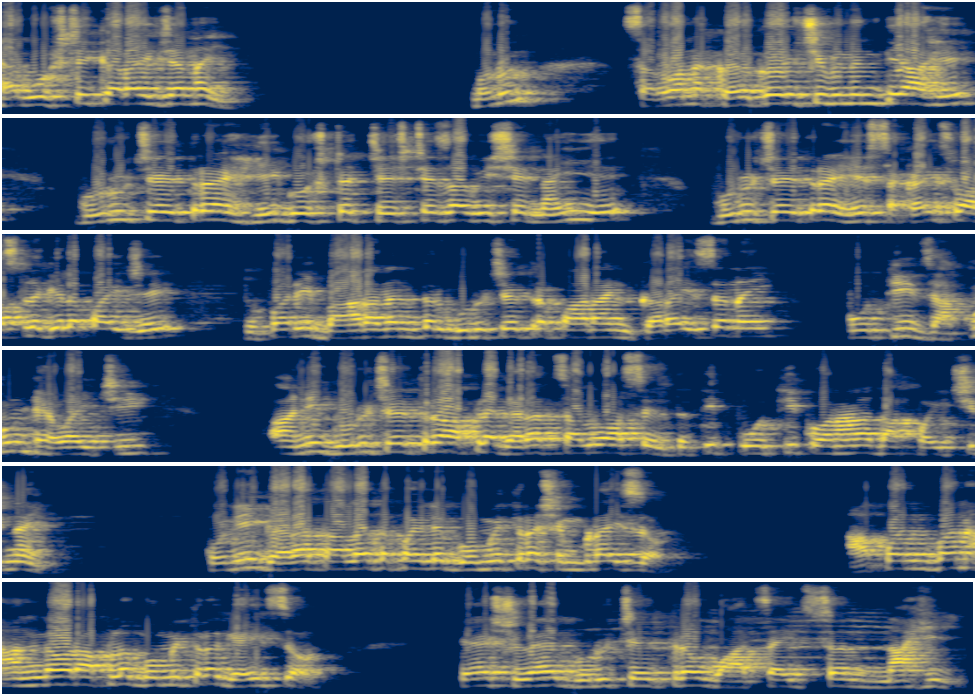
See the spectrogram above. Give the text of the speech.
ह्या गोष्टी करायच्या नाही. म्हणून सर्वांना कळकळीची विनंती आहे गुरुचरित्र ही गोष्ट चेष्टेचा विषय नाहीये. गुरुचरित्र हे सकाळीच वाचलं गेलं पाहिजे. दुपारी बारा नंतर गुरुचरित्र पारायण करायचं नाही. पोथी झाकून ठेवायची. आणि गुरुचरित्र आपल्या घरात चालू असेल तर ती पोथी कोणाला दाखवायची नाही. कोणी घरात आलं तर पहिले गोमित्र शिंपडायचं. आपण पण अंगावर आपलं गोमित्र घ्यायचं. त्याशिवाय गुरुचरित्र वाचायचं नाही.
